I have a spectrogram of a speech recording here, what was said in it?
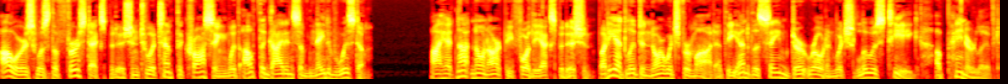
Ours was the first expedition to attempt the crossing without the guidance of native wisdom. I had not known Art before the expedition, but he had lived in Norwich, Vermont, at the end of the same dirt road in which Louis Teague, a painter, lived.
